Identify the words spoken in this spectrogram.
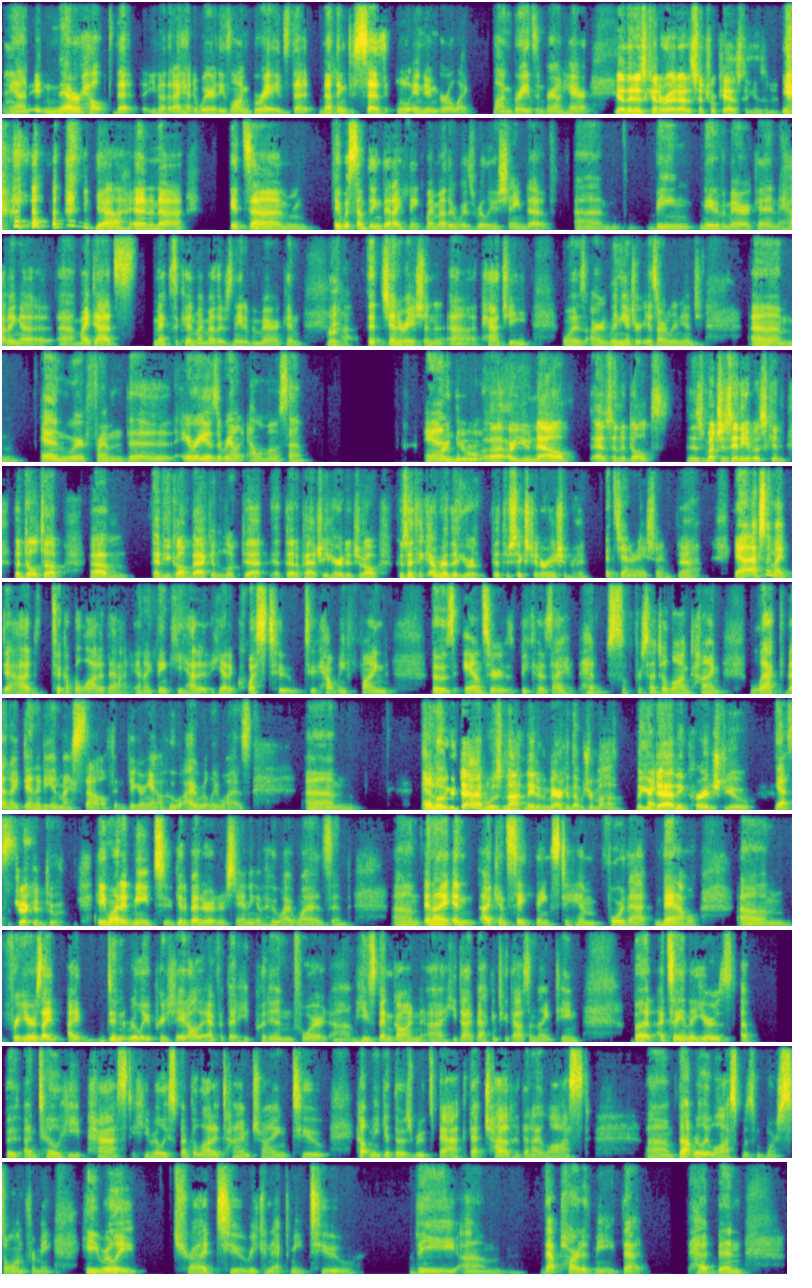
Wow. And it never helped that, you know, that I had to wear these long braids that nothing says little Indian girl like long braids and brown hair. Yeah, that is kind of right out of central casting, isn't it? yeah. And uh, it's, um, it was something that I think my mother was really ashamed of. Um, being Native American, having a, uh, my dad's Mexican, my mother's Native American, right? Uh, fifth generation uh, Apache was our lineage or is our lineage. Um, and we're from the areas around Alamosa. And are you uh, uh, are you now as an adult, as much as any of us can adult up? Um, have you gone back and looked at at that Apache heritage at all? Because I think I read that you're fifth or sixth generation, right? Fifth generation. Yeah. yeah. yeah. Actually, my dad took up a lot of that, and I think he had a he had a quest to to help me find those answers because I had so for such a long time lacked that identity in myself and figuring out who I really was. Um, Although your dad was not Native American, that was your mom, but your right. dad encouraged you yes to check into it. He wanted me to get a better understanding of who I was and um, and I and I can say thanks to him for that now um, for years I, I didn't really appreciate all the effort that he'd put in for it um, he's been gone uh, he died back in 2019 but i'd say in the years up but until he passed he really spent a lot of time trying to help me get those roots back that childhood that i lost um, not really lost was more stolen from me he really tried to reconnect me to the um, that part of me that had been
